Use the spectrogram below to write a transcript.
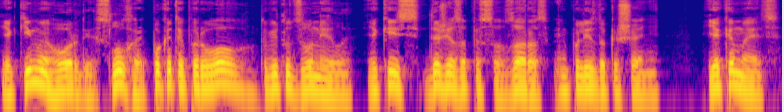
Які ми горді. Слухай, поки ти перував, тобі тут дзвонили. Якийсь, де ж я записав? Зараз він поліз до кишені. Якимець.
